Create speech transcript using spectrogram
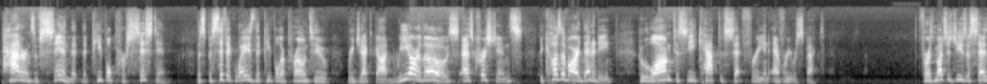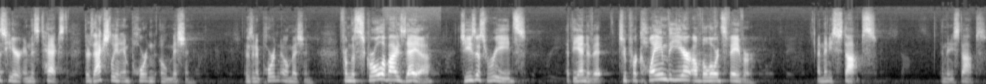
patterns of sin that, that people persist in, the specific ways that people are prone to reject God. We are those, as Christians, because of our identity, who long to see captives set free in every respect. For as much as Jesus says here in this text, there's actually an important omission. There's an important omission. From the scroll of Isaiah, Jesus reads at the end of it, to proclaim the year of the Lord's favor. And then he stops. And then he stops.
